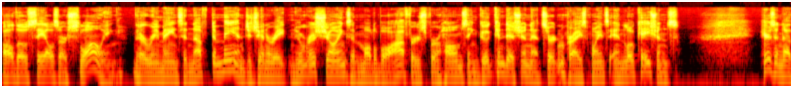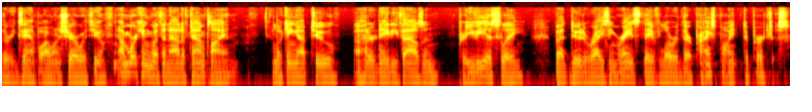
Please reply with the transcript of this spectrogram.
Although sales are slowing, there remains enough demand to generate numerous showings and multiple offers for homes in good condition at certain price points and locations. Here's another example I want to share with you. I'm working with an out of town client looking up to 180,000 previously, but due to rising rates, they've lowered their price point to purchase.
